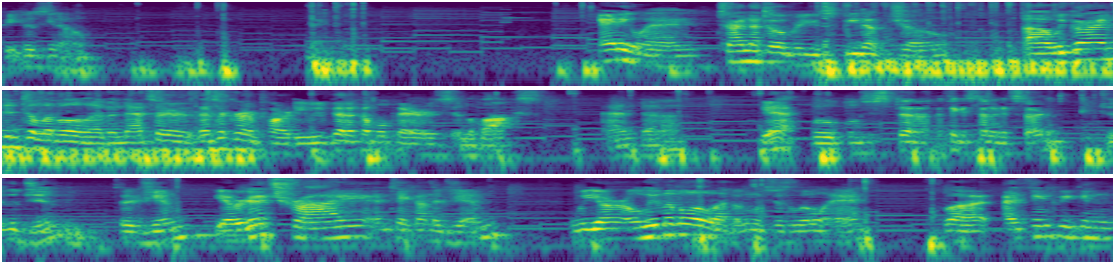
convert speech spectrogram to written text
because you know. Anyway, try not to overuse Speed Up Joe. Uh, we grinded to level 11. That's our that's our current party. We've got a couple pairs in the box, and uh, yeah, we'll, we'll just. Uh, I think it's time to get started To the gym. to the gym. Yeah, we're gonna try and take on the gym. We are only level 11, which is a little eh, but I think we can.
